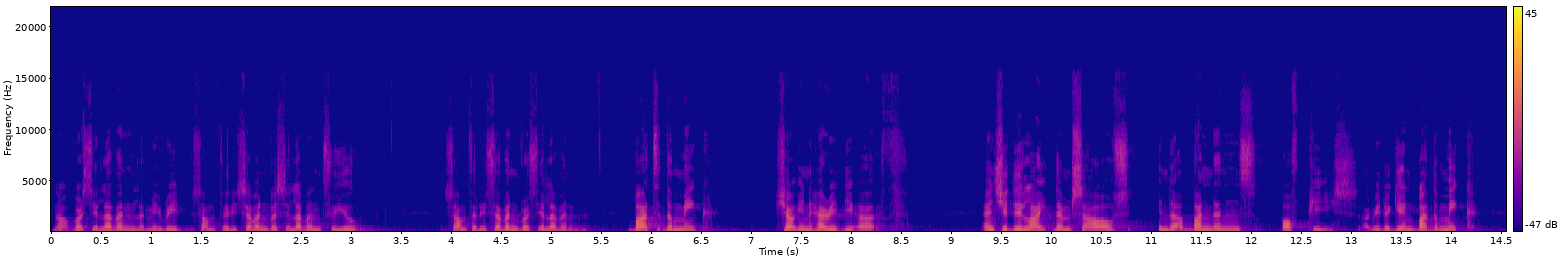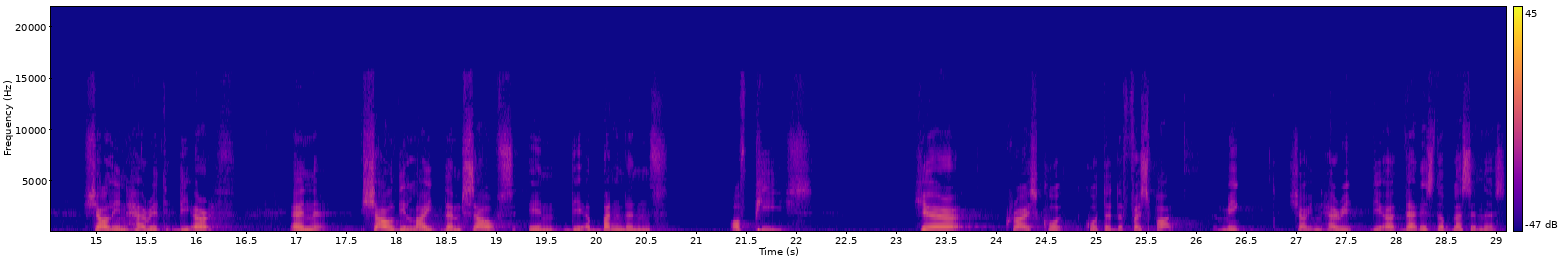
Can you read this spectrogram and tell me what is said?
Now, verse 11, let me read Psalm 37, verse 11 to you. Psalm 37, verse 11. But the meek shall inherit the earth, and shall delight themselves in the abundance of peace. I read again, but the meek shall inherit the earth, and shall delight themselves in the abundance of peace. Here, Christ quote, quoted the first part the meek shall inherit the earth. That is the blessedness.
